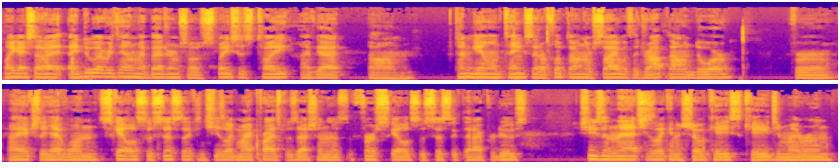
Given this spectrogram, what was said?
like I said, I, I do everything in my bedroom, so space is tight. I've got um, 10 gallon tanks that are flipped on their side with a drop down door. For I actually have one scaleless leucistic, and she's like my prized possession. It's the first scaleless leucistic that I produced. She's in that. She's like in a showcase cage in my room,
